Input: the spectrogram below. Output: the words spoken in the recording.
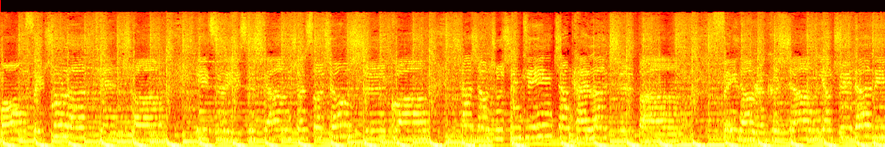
梦飞出了。一次一次想穿梭旧时光，插上竹蜻蜓，张开了翅膀，飞到任何想要去的地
